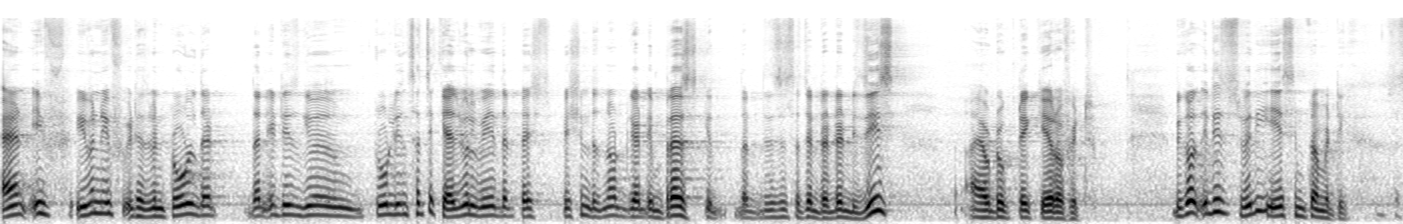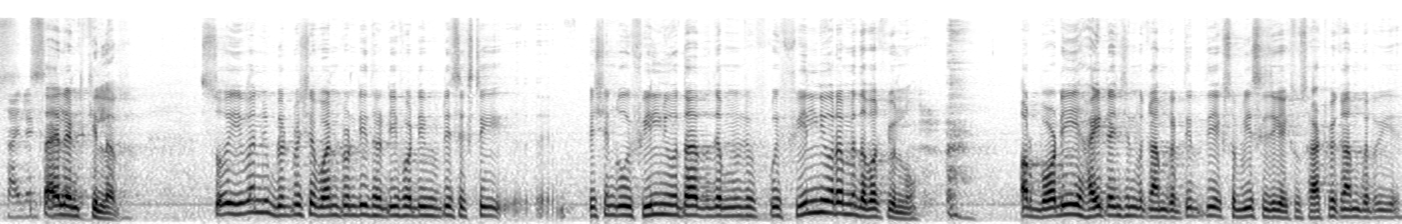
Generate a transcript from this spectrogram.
And if even if it has been told that then it is given told in such a casual way that patient does not get impressed that this is such a dreaded disease, I have to take care of it. Because it is very asymptomatic, silent, silent killer. killer. So even if blood pressure 120, 30, 40, 50, 60, patient को feel नहीं होता तो जब मुझे कोई feel नहीं हो रहा मैं दवा क्यों लूँ और बॉडी हाई टेंशन में काम करती रहती है 120 की जगह 160 पे काम कर रही है।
